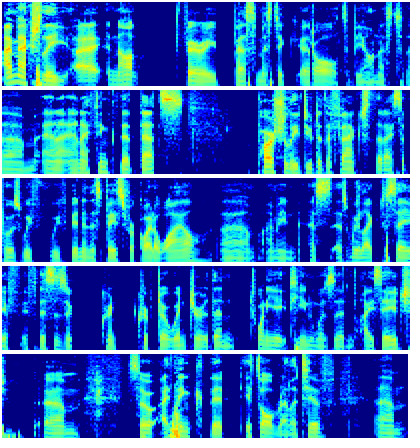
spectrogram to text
I'm actually not very pessimistic at all, to be honest, um, and and I think that that's partially due to the fact that I suppose we've we've been in the space for quite a while. Um, I mean, as as we like to say, if if this is a crypto winter, then 2018 was an ice age. Um, so I think that it's all relative. Um,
